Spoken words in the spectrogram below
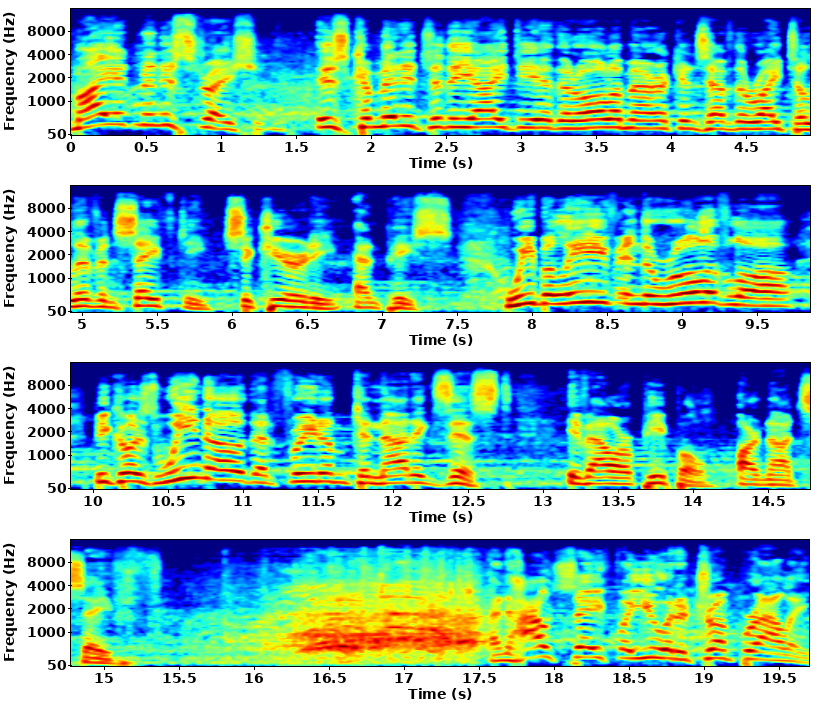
My administration is committed to the idea that all Americans have the right to live in safety, security, and peace. We believe in the rule of law because we know that freedom cannot exist if our people are not safe. And how safe are you at a Trump rally?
